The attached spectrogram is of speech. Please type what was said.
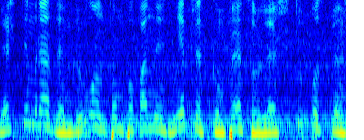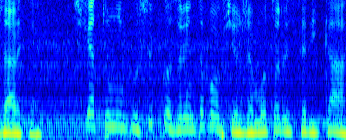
lecz tym razem był on pompowany nie przez kompresor, lecz turbosprężarkę. Świat tuningu szybko zorientował się, że motory serii K,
